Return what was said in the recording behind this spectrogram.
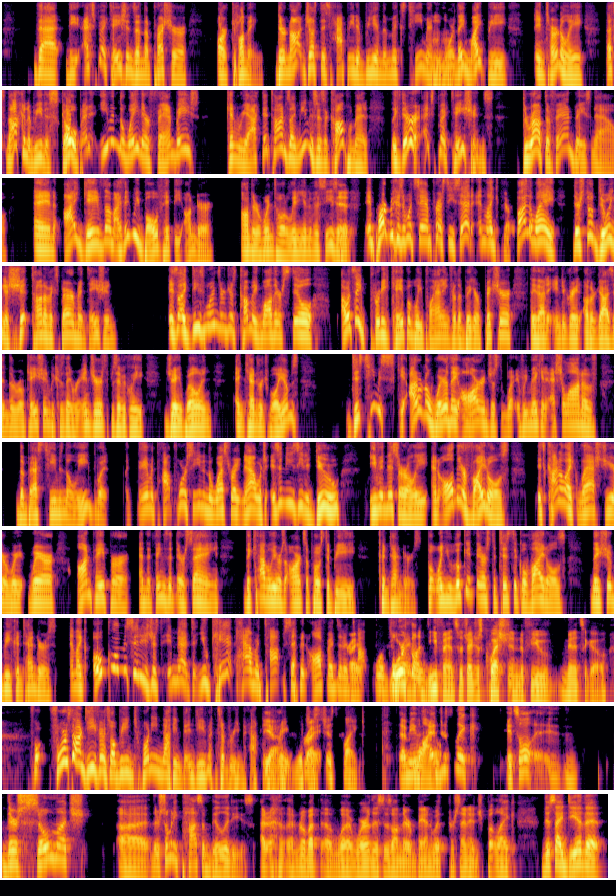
that the expectations and the pressure are coming. They're not just as happy to be in the mixed team mm-hmm. anymore. They might be internally. That's not going to be the scope. And even the way their fan base can react at times, I mean this as a compliment. Like there are expectations throughout the fan base now. And I gave them, I think we both hit the under on their win total leading into the season, in part because of what Sam Presti said. And like, Yep. by the way, they're still doing a shit ton of experimentation. It's like these wins are just coming while they're still, I would say, pretty capably planning for the bigger picture. They've had to integrate other guys into the rotation because they were injured, specifically Jay Will and, and Kenrich Williams. this team is scared. I don't know where they are, and just if we make an echelon of the best teams in the league, but like they have a top four seed in the West right now, which isn't easy to do even this early. And all their vitals, it's kind of like last year where where on paper and the things that they're saying, the Cavaliers aren't supposed to be contenders. But when you look at their statistical vitals, they should be contenders. And like Oklahoma City is just in that you can't have a top seven offense and a right. top four fourth on defense, which I just questioned a few minutes ago. Fourth on defense while being 29th in defensive rebounding yeah, rate, which right. is just like I mean, wild. and just like it's all eh, there's so much uh there's so many possibilities i don't, I don't know about the, where, where this is on their bandwidth percentage but like this idea that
